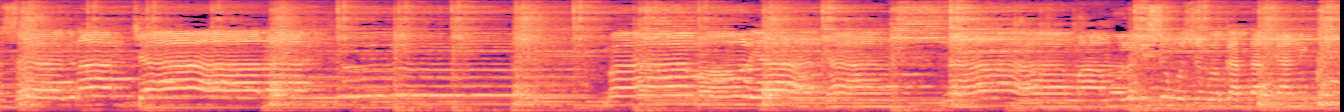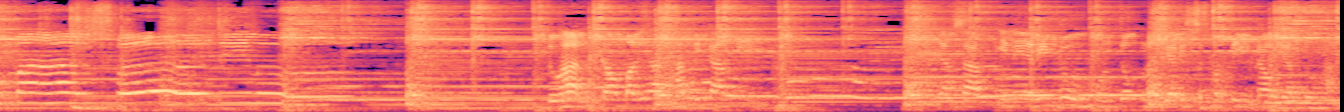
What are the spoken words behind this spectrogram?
segenap jalanku memuliakan namamu. Lebih sungguh-sungguh katakan ku mau sepertimu. Tuhan kau melihat hati kami ini rindu untuk menjadi seperti engkau ya Tuhan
